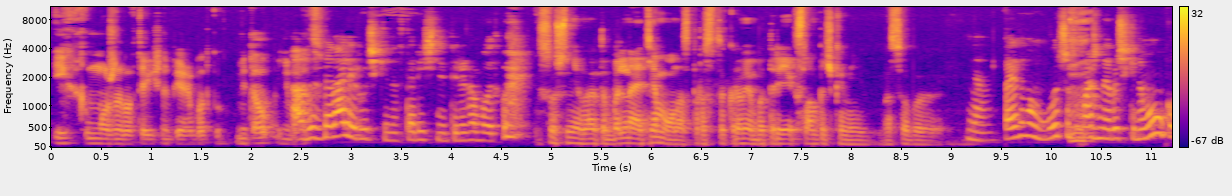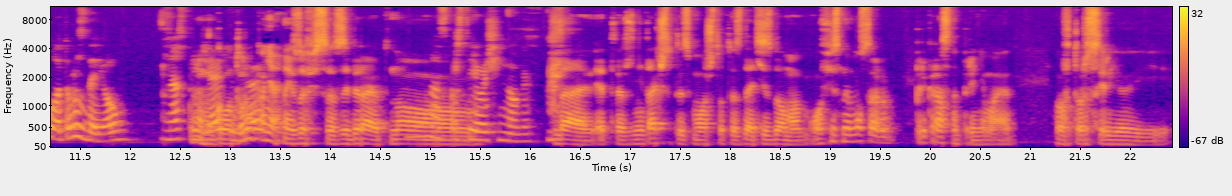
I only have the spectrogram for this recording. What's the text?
Их можно во вторичную переработку. Металл понимаете. А вы сдавали ручки на вторичную переработку? Слушай, не, ну это больная тема. У нас просто кроме батареек с лампочками особо... Да, поэтому лучше бумажные ручки. Но мы макулатуру сдаем. У нас ну, приезжают, Макулатуру, забирают. понятно, из офиса забирают, но... У нас просто ее очень много. Да, это же не так, что ты сможешь что-то сдать из дома. Офисный мусор прекрасно принимают во вторсырье и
